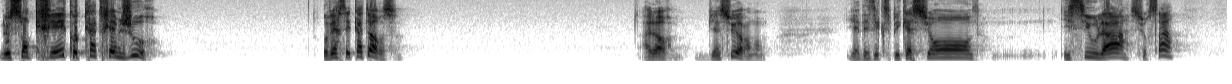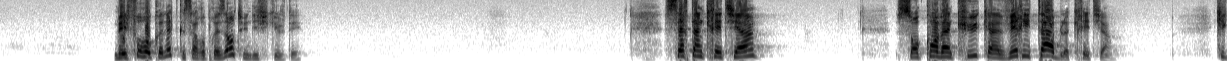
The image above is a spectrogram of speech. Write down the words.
ne sont créés qu'au quatrième jour, au verset 14. Alors, bien sûr, il y a des explications ici ou là sur ça, mais il faut reconnaître que ça représente une difficulté. Certains chrétiens sont convaincus qu'un véritable chrétien, qui,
